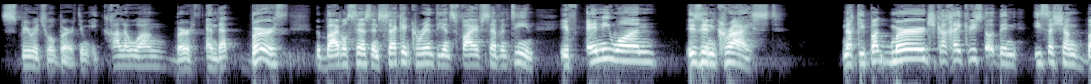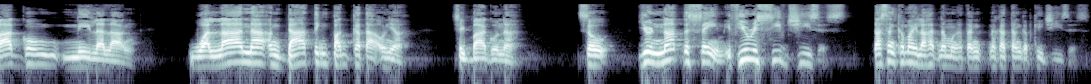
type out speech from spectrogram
spiritual birth. Yung ikalawang birth. And that birth, the Bible says in 2 Corinthians 5.17, if anyone is in Christ, nakipag-merge ka kay Kristo, then isa siyang bagong nilalang. Wala na ang dating pagkatao niya. Siya'y bago na. So, you're not the same. If you receive Jesus, tas ang kamay lahat ng mga tang- nakatanggap kay Jesus.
